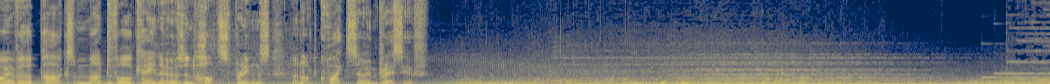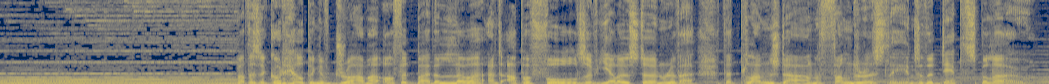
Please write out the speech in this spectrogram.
However, the park's mud volcanoes and hot springs are not quite so impressive. But there's a good helping of drama offered by the lower and upper falls of Yellowstone River that plunge down thunderously into the depths below.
